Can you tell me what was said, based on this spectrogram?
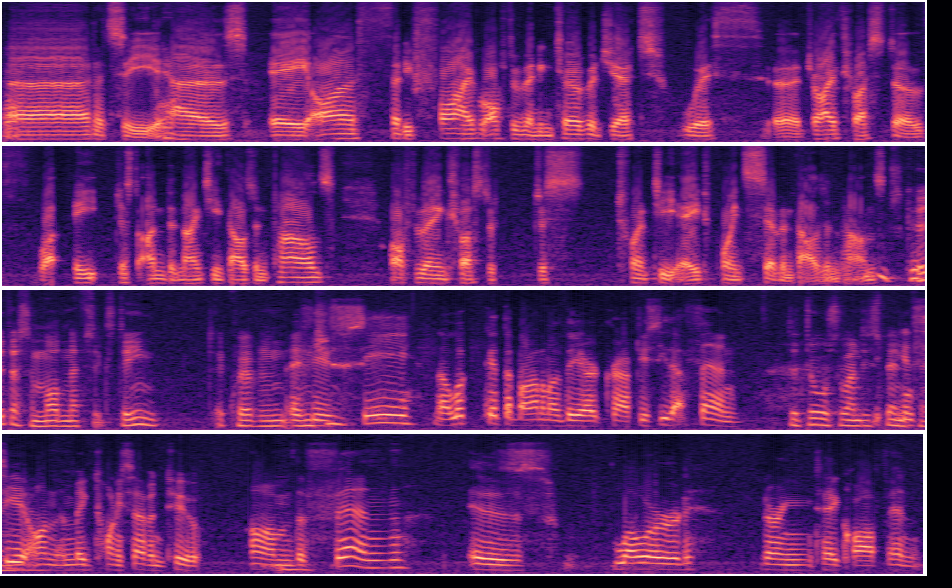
Uh, let's see. It has a R35 afterburning turbojet with a dry thrust of what eight, just under 19,000 pounds. Afterburning thrust of just 28.7 thousand pounds. It's good. That's a modern F-16 equivalent if you see now, look at the bottom of the aircraft. You see that fin. The dorsal You anti-spin. can thing, see it yeah. on the MiG 27 too. Um, the fin is lowered during takeoff and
